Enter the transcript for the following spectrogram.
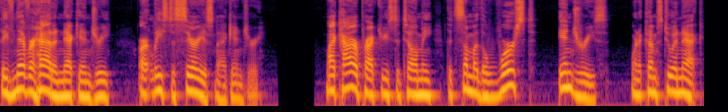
they've never had a neck injury, or at least a serious neck injury. My chiropractor used to tell me that some of the worst injuries when it comes to a neck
